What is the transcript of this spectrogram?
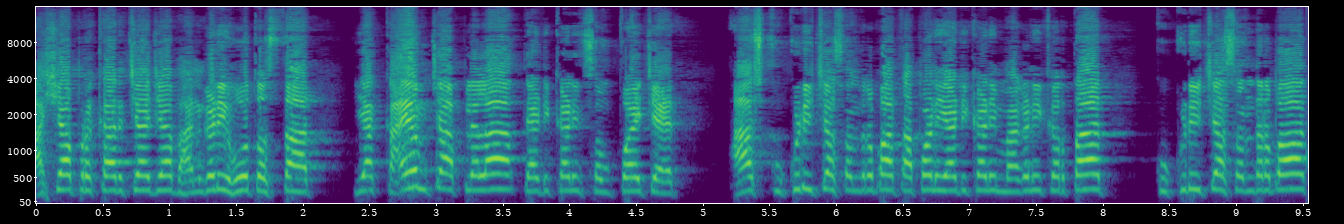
अशा प्रकारच्या ज्या भानगडी होत असतात या कायमच्या आपल्याला त्या ठिकाणी संपवायच्या आहेत. आज कुकडीच्या संदर्भात आपण या ठिकाणी मागणी करतात कुकडीच्या संदर्भात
